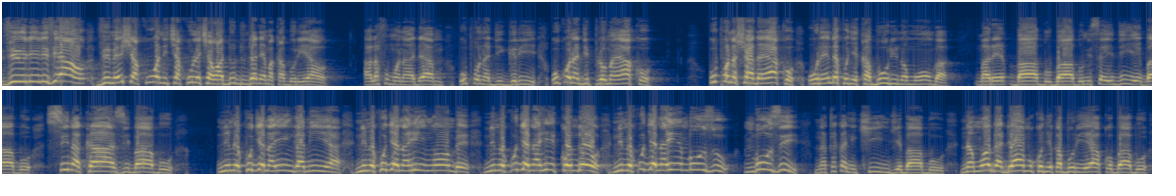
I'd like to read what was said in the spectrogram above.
Viwiliwili vyao vimeisha kuwa ni chakula cha wadudu ndani ya makaburi yao alafu mwanadamu upo na digrii uko na diploma yako upo na shahada yako unaenda kwenye kaburi unamwomba mare babu babu nisaidie babu sina kazi babu. Nimekuja na hii ngamia nimekuja na hii ng'ombe nimekuja na hii kondoo nimekuja na hii mbuzu mbuzi. Nataka nichinje babu. Namwaga damu kwenye kaburi yako babu.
